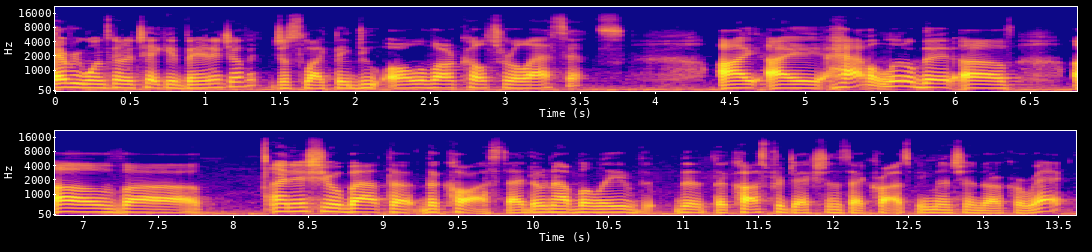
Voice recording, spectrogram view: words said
everyone's going to take advantage of it, just like they do all of our cultural assets. I, I have a little bit of, of uh, an issue about the, the cost. I do not believe that the cost projections that Crosby mentioned are correct.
